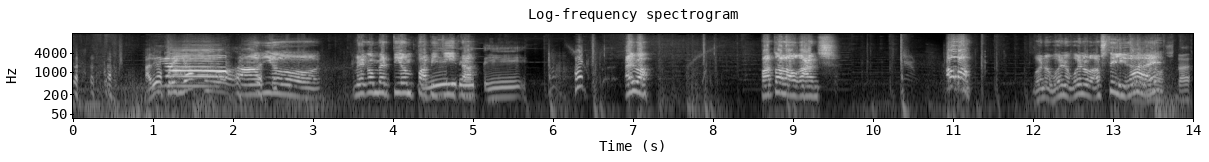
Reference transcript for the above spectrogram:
¡Adiós, ¡No! pringao! ¡Adiós! Me he convertido en papillita. Ahí va. Pato a la Ogans. ¡Ah! Bueno, bueno, bueno, la hostilidad, Bueno, ¿eh? Está,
